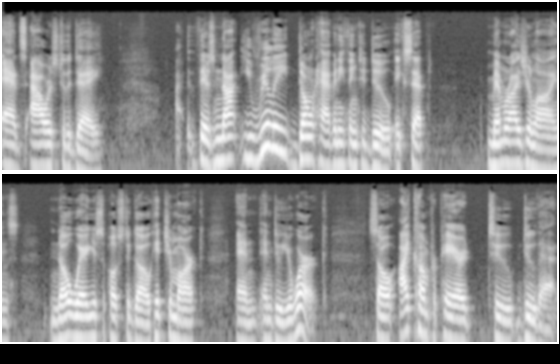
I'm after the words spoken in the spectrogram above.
adds hours to the day. There's not, you really don't have anything to do except memorize your lines, know where you're supposed to go, hit your mark, and, and do your work. So I come prepared to do that.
